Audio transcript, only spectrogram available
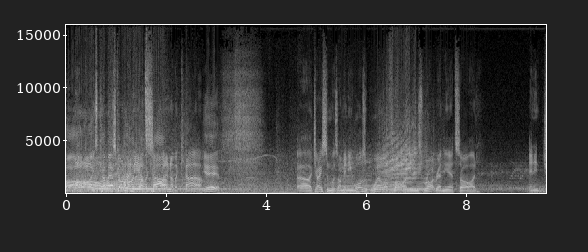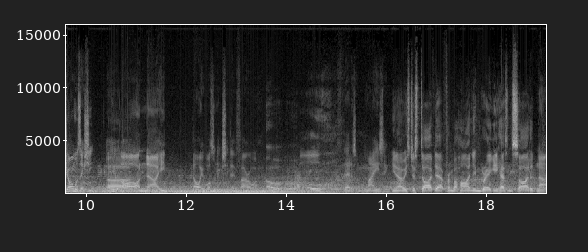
oh, he's come out He's from gone around the another outside car. another car. Yeah. Uh, Jason was, I mean, he was well offline. He's right round the outside. And then John was actually, oh no, he, no, he wasn't actually that far away. Oh. Oh, that is amazing. You know, he's just dived out from behind him, Greg. He hasn't sighted. Nah.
